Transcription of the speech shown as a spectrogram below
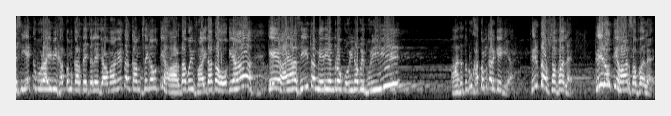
ਅਸੀਂ ਇੱਕ ਬੁਰਾਈ ਵੀ ਖਤਮ ਕਰਦੇ ਚਲੇ ਜਾਵਾਂਗੇ, ਤਾਂ ਕਮ ਸੇ ਕਮ ਤਿਹਾਰ ਦਾ ਕੋਈ ਫਾਇਦਾ ਤਾਂ ਹੋ ਗਿਆ, ਕਿ ਆਇਆ ਸੀ ਤਾਂ ਮੇਰੇ ਅੰਦਰੋਂ ਕੋਈ ਨਾ ਕੋਈ ਬੁਰੀ ਆਦਤ ਨੂੰ ਖਤਮ ਕਰਕੇ ਗਿਆ। ਫਿਰ ਤਾਂ ਸਫਲ ਹੈ, ਫਿਰ ਉਹ ਤਿਹਾਰ ਸਫਲ ਹੈ।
